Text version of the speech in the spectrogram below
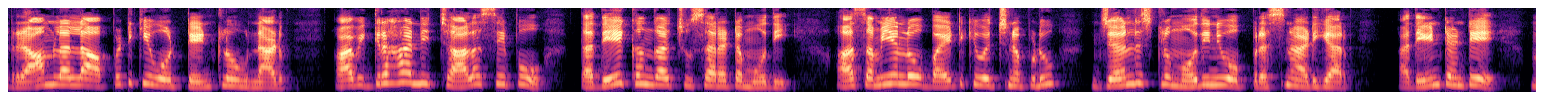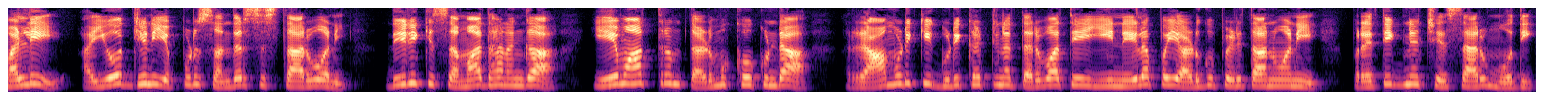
రామ్లల్లా అప్పటికి ఓ టెంట్లో ఉన్నాడు. ఆ విగ్రహాన్ని చాలాసేపు తదేకంగా చూశారట మోదీ. ఆ సమయంలో బయటికి వచ్చినప్పుడు జర్నలిస్టులు మోదీని ఓ ప్రశ్న అడిగారు. అదేంటంటే మళ్ళీ అయోధ్యని ఎప్పుడు సందర్శిస్తారు అని. దీనికి సమాధానంగా ఏమాత్రం తడుముకోకుండా రాముడికి గుడి కట్టిన తరువాతే ఈ నేలపై అడుగు పెడతాను అని ప్రతిజ్ఞ చేశారు మోదీ.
